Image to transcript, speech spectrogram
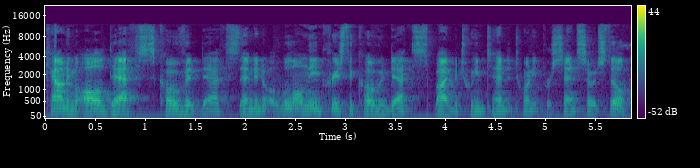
counting all deaths, COVID deaths, then it will only increase the COVID deaths by between ten to twenty percent. So it still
